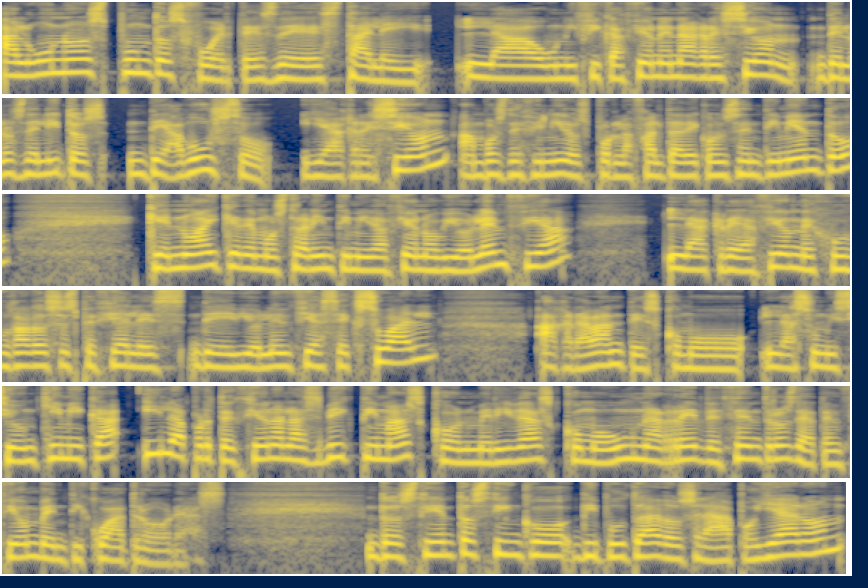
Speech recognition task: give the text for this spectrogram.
Algunos puntos fuertes de esta ley. La unificación en agresión de los delitos de abuso y agresión, ambos definidos por la falta de consentimiento, que no hay que demostrar intimidación o violencia, la creación de juzgados especiales de violencia sexual, agravantes como la sumisión química y la protección a las víctimas con medidas como una red de centros de atención 24 horas. 205 diputados la apoyaron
